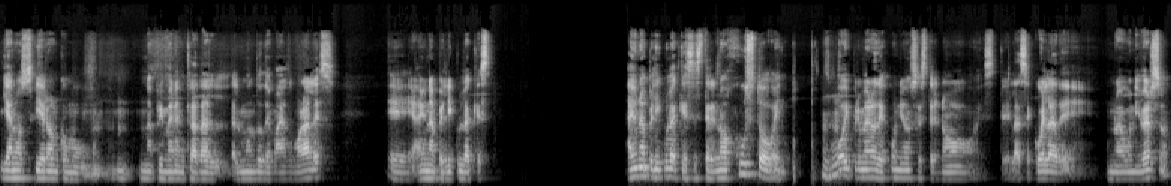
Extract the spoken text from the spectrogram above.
ya nos dieron como una primera entrada al, mundo de Miles Morales. Eh, hay una película que es, hay una película que se estrenó justo hoy. Hoy, primero de junio, se estrenó este, la secuela de Un Nuevo Universo.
